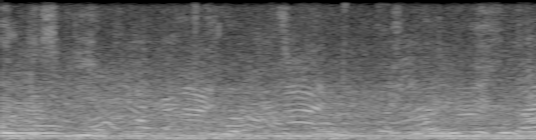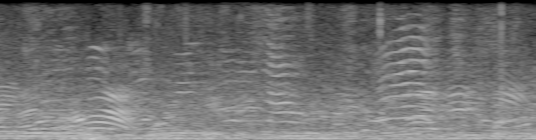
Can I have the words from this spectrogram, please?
That's it right there. Everyone, Ty, come on. Come on, Ty. Faster, Ty. Faster, Ty.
